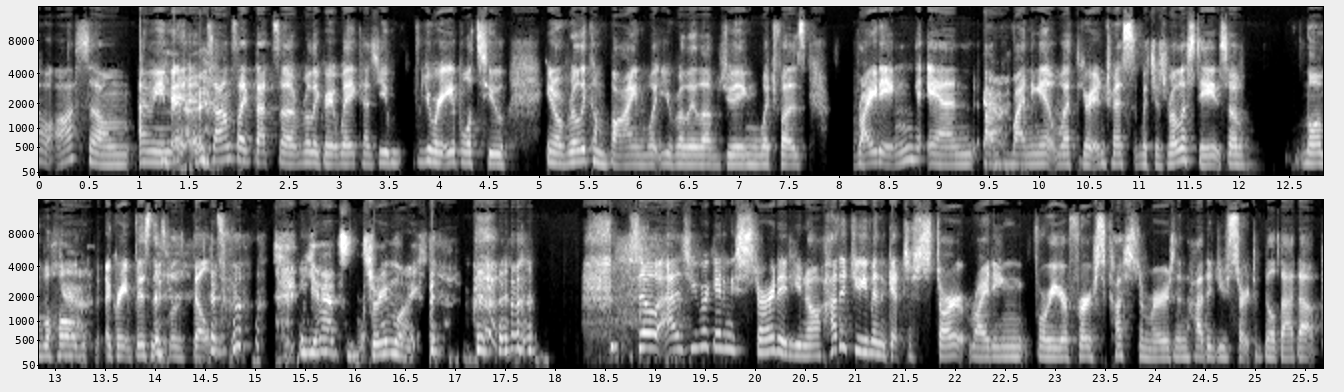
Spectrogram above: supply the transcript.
Oh, awesome. I mean, yeah. it, it, sounds like that's a really great way because you you were able to, you know, really combine what you really love doing, which was writing and um, yeah. combining it with your interests, which is real estate. So lo and behold, yeah. a great business was built. yeah, it's dream life. so as you were getting started, you know, how did you even get to start writing for your first customers and how did you start to build that up?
